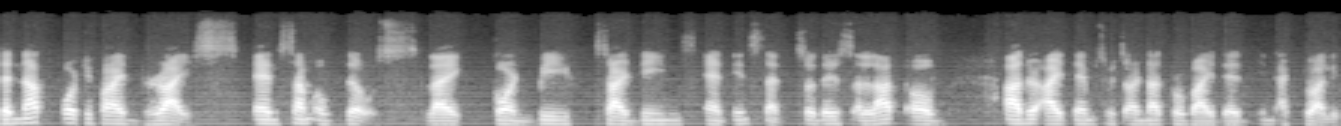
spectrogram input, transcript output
the not fortified rice and some of those like corned beef, sardines, and instant. So there's a lot of other items which are not provided in actuality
